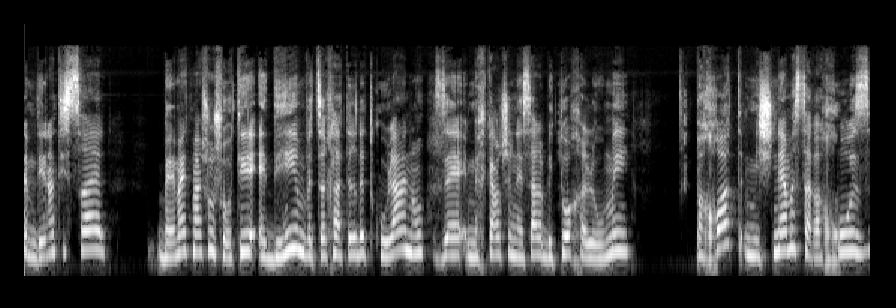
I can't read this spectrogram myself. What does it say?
למדינת ישראל. באמת משהו שאותי הדהים וצריך להטריד את כולנו, זה מחקר שנעשה לביטוח הלאומי, פחות מ-12 אחוז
